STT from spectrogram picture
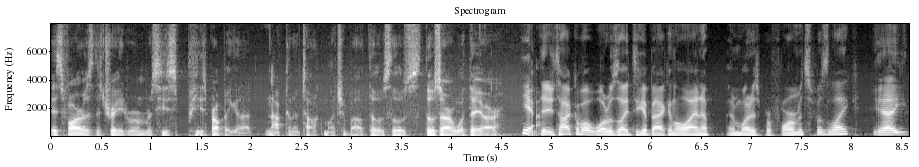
as far as the trade rumors, he's he's probably gonna, not going to talk much about those. Those those are what they are. Yeah. Did he talk about what it was like to get back in the lineup and what his performance was like? Yeah, he,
